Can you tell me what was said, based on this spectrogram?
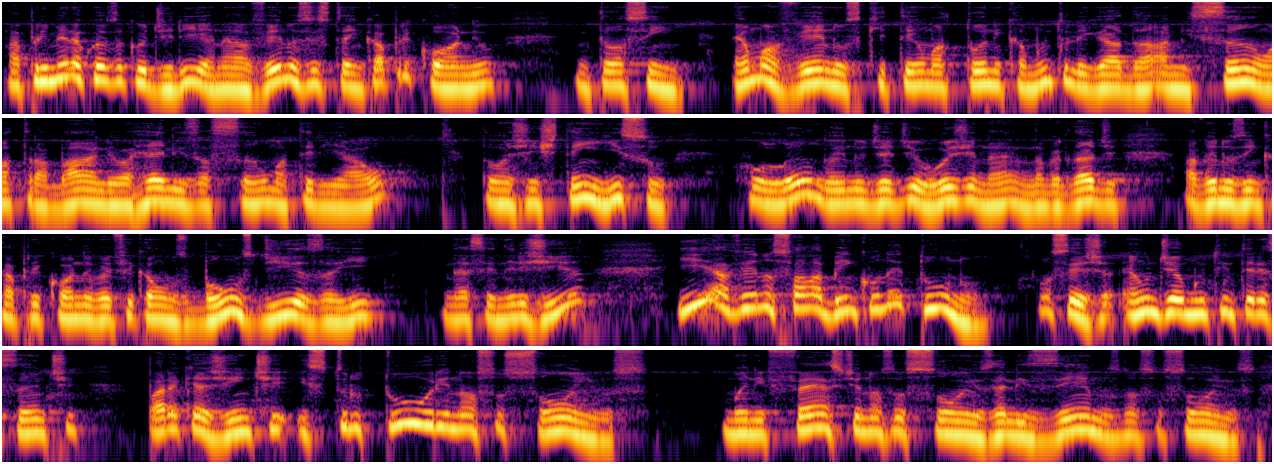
A primeira coisa que eu diria, né, a Vênus está em Capricórnio, então assim, é uma Vênus que tem uma tônica muito ligada à missão, ao trabalho, à realização material. Então a gente tem isso rolando aí no dia de hoje, né? Na verdade, a Vênus em Capricórnio vai ficar uns bons dias aí nessa energia, e a Vênus fala bem com Netuno. Ou seja, é um dia muito interessante para que a gente estruture nossos sonhos, manifeste nossos sonhos, realizemos nossos sonhos.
